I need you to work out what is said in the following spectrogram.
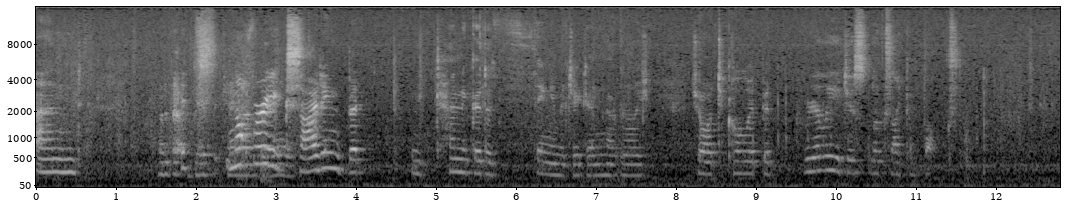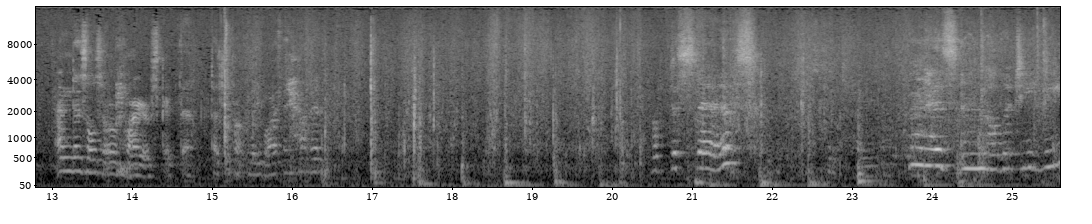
And What about the it's not very exciting, but kind of good at thingamajig. I'm not really sure what to call it, but really it just looks like a box. And there's also a gyroscope there. That's probably why they have it. Up the stairs, there's another TV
